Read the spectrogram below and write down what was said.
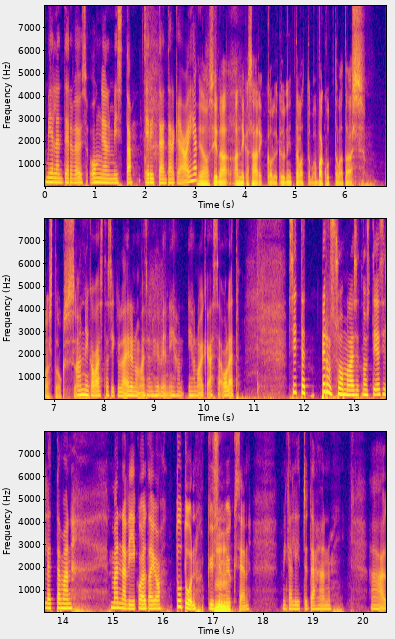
mielenterveysongelmista. Erittäin tärkeä aihe. Joo, siinä Annika Saarikko oli kyllä niin tavattoman vakuuttava taas vastauksissa. Annika vastasi kyllä erinomaisen hyvin, ihan, ihan oikeassa olet. Sitten perussuomalaiset nosti esille tämän Männäviikoilta jo tutun kysymyksen, mm. mikä liittyy tähän äh,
